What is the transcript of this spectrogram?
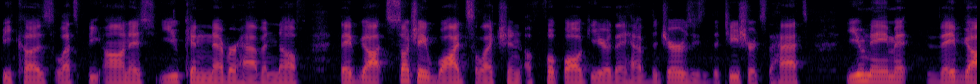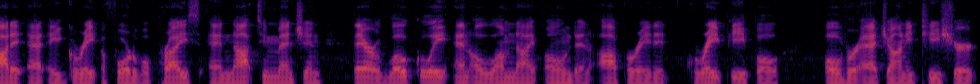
because let's be honest, you can never have enough. They've got such a wide selection of football gear. They have the jerseys, the t-shirts, the hats, you name it, they've got it at a great affordable price. And not to mention, they are locally and alumni owned and operated. Great people over at Johnny T shirt.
